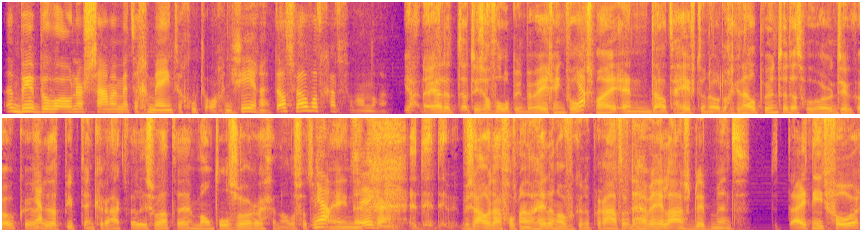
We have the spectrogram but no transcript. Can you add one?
eh, buurtbewoners, samen met de gemeente goed te organiseren. Dat is wel wat gaat veranderen. Ja, nou ja, dat, dat is al volop in beweging volgens mij. En dat heeft de nodige knelpunten. Dat horen we natuurlijk ook. eh, Ja. Dat piept en kraakt wel eens wat. Hè? Mantelzorg en alles wat er Ja, omheen. eh, zeker. We zouden daar volgens mij nog heel lang over kunnen praten. Daar hebben we helaas op dit moment de tijd niet voor.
